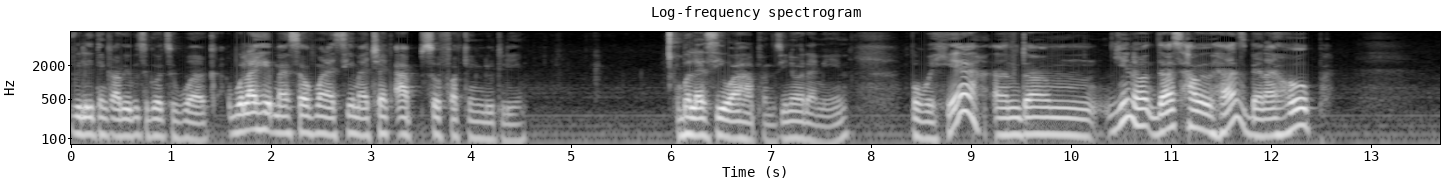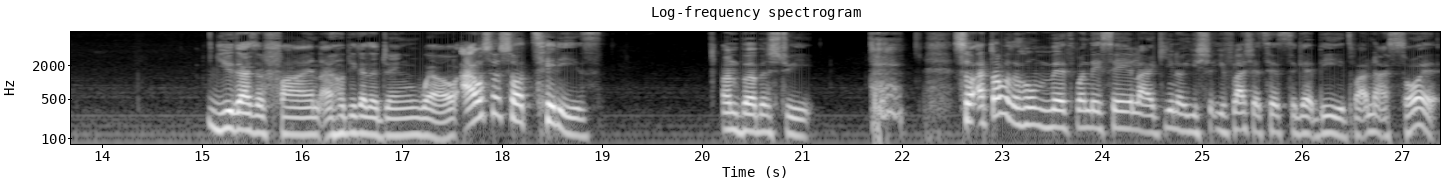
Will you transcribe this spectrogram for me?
really think I'll be able to go to work. Will I hate myself when I see my check? Absolutely. But let's see what happens. You know what I mean? But we're here, and um, you know that's how it has been. I hope you guys are fine. I hope you guys are doing well. I also saw titties on Bourbon Street. So I thought it was a whole myth when they say like you know you sh- you flash your tits to get beads, but no, I saw it.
